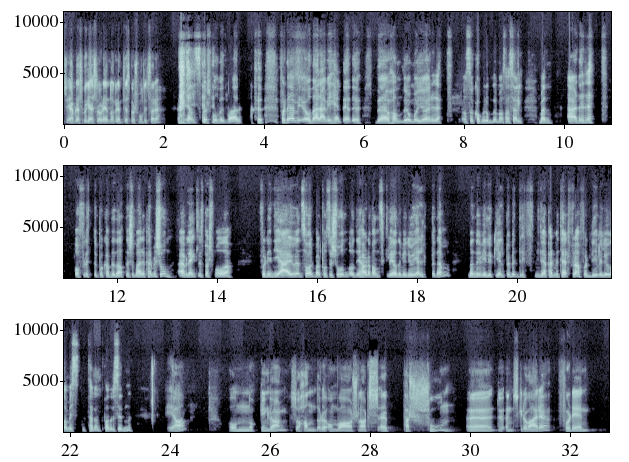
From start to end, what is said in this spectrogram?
så Jeg ble så begeistra over det. Nå glemte jeg spørsmålet ditt, Sverre. Ja, spørsmålet mitt var det, Og der er vi helt enige. Det handler jo om å gjøre rett, og så kommer omdømmet av seg selv. Men er det rett å flytte på kandidater som er i permisjon, er vel egentlig spørsmålet da. Fordi de er jo i en sårbar posisjon, og de har det vanskelig, og det vil jo hjelpe dem. Men vi vil jo ikke hjelpe bedriften de er permittert fra, for de vil jo da miste talent på andre siden. Ja, og nok en gang så handler det om hva slags eh, person du ønsker å være. For det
